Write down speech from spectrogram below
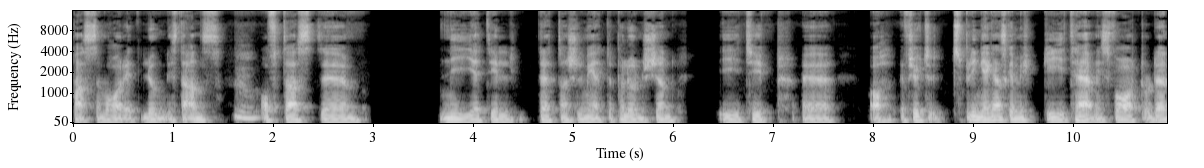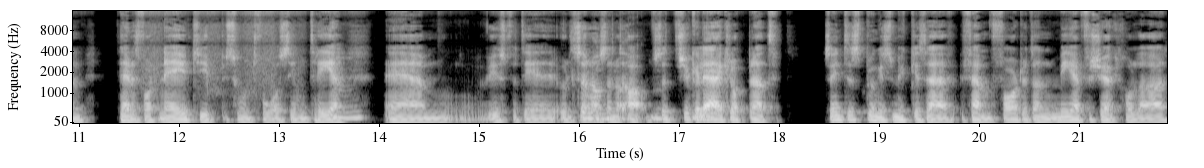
passen varit lungdistans. Mm. Oftast eh, 9 till 13 kilometer på lunchen i typ, eh, ja, jag försökte springa ganska mycket i tävlingsfart och den tävlingsfarten är ju typ zon 2 och zon 3. Mm. Ehm, just för att det är då. Ja, så Mm. försöka lära kroppen att så inte sprungit så mycket så här femfart utan mer försökt hålla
